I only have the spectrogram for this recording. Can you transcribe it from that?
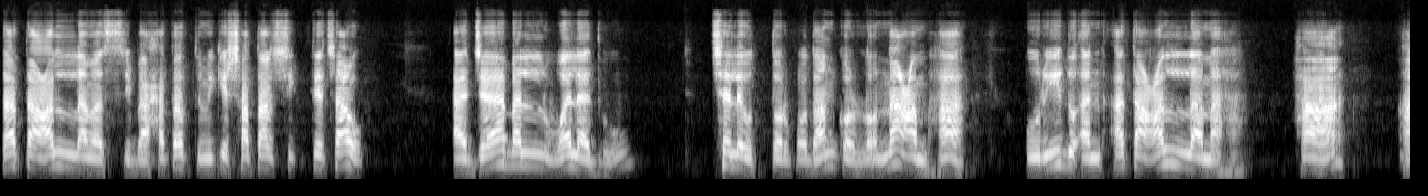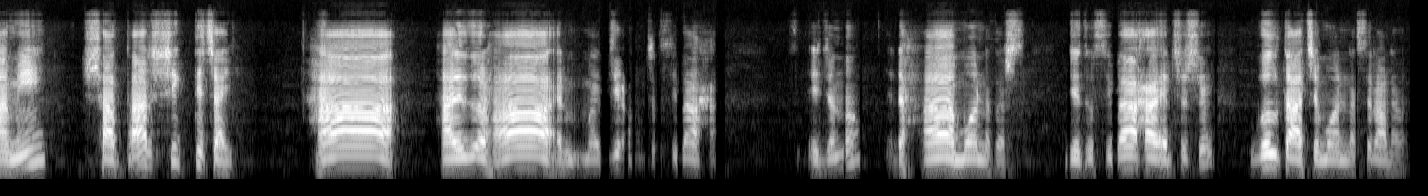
তাতাআল্লামা সিবাহাতা? তুমি কি সাঁতার শিখতে চাও? আজাবাল ওয়ালাদু। ছেলে উত্তর প্রদান করল নাম হা, উরিদু আন আতাআল্লামাহা। হা, আমি সাঁতার শিখতে চাই। হা, হারিদুর, হা, এর মার্জি সিবাহা। এই জন্য এটা হা মুয়ান্নাস আসছে। যেহেতু সিবাহা এর শেষে গোলতা আছে মুয়ান্নাসের আলামত।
